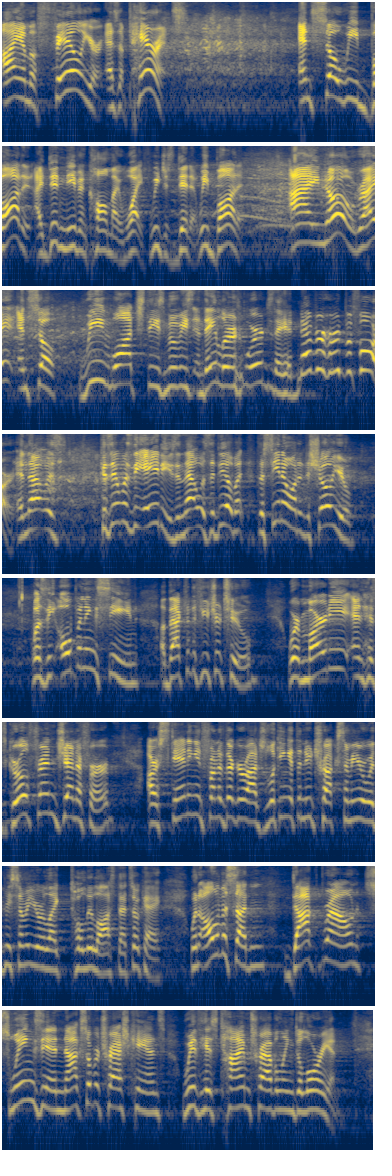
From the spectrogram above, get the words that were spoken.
I am a failure as a parent. And so we bought it. I didn't even call my wife. We just did it. We bought it. I know, right? And so we watched these movies and they learned words they had never heard before. And that was because it was the 80s and that was the deal. But the scene I wanted to show you was the opening scene of Back to the Future 2, where Marty and his girlfriend Jennifer are standing in front of their garage looking at the new truck. Some of you are with me, some of you are like totally lost. That's okay. When all of a sudden, Doc Brown swings in, knocks over trash cans with his time traveling DeLorean.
